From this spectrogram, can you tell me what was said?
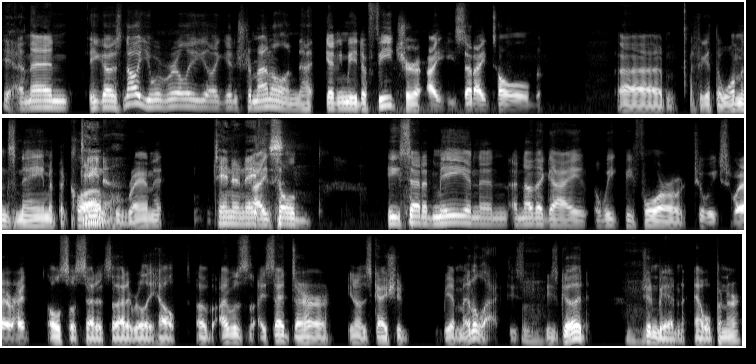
yeah. And then he goes, no, you were really like instrumental in getting me to feature. I, he said I told, uh, I forget the woman's name at the club Dana. who ran it. Dana I told he said it me and then another guy a week before or two weeks whatever had also said it so that it really helped of i was i said to her you know this guy should be a middle act he's Mhm. he's good Mhm. shouldn't be an opener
